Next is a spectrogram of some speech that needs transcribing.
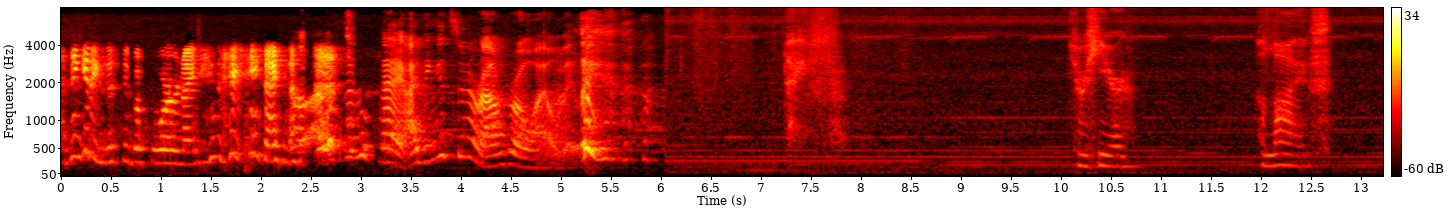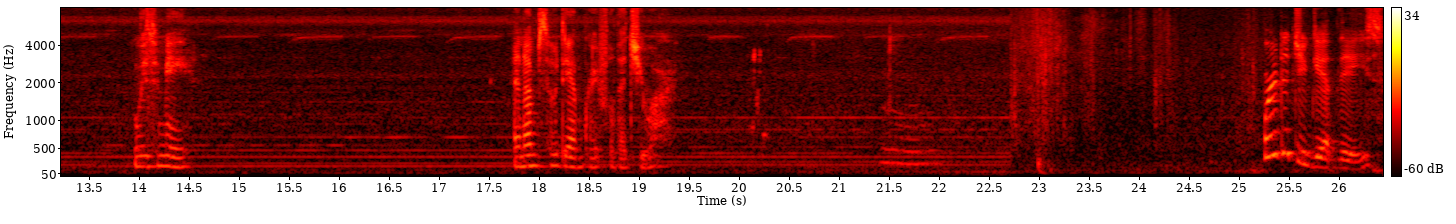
I think it existed before 1969. Uh, I was gonna say, I think it's been around for a while, Bailey. You're here, alive, with me. And I'm so damn grateful that you are. Where did you get these?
